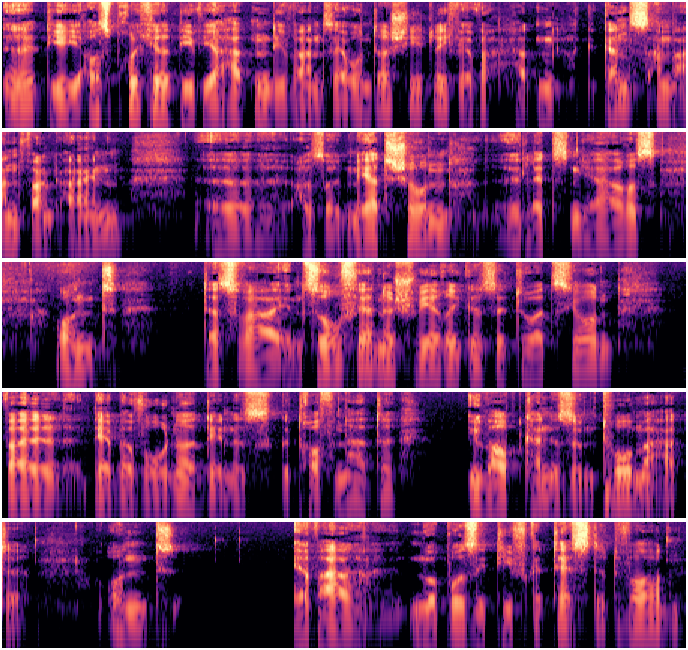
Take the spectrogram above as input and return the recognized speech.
Äh, Die Ausbrüche, die wir hatten, die waren sehr unterschiedlich. Wir hatten ganz am Anfang einen, äh, also im März schon äh, letzten Jahres. Und das war insofern eine schwierige Situation, weil der Bewohner, den es getroffen hatte, überhaupt keine Symptome hatte. Und er war nur positiv getestet worden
